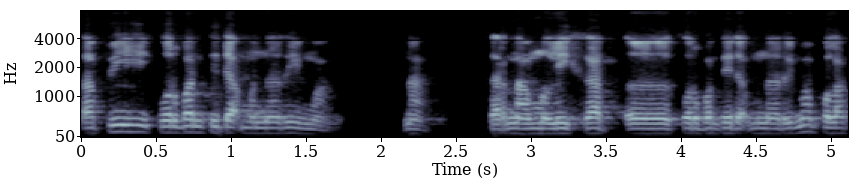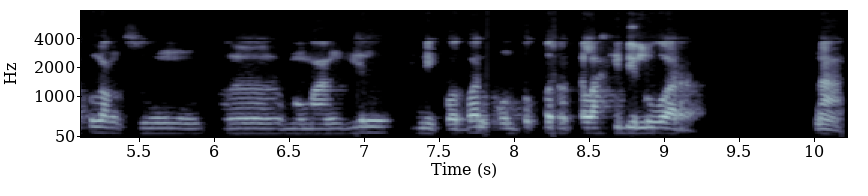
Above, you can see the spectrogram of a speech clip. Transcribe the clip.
tapi korban tidak menerima. Karena melihat uh, korban tidak menerima, pelaku langsung uh, memanggil ini korban untuk berkelahi di luar. Nah,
